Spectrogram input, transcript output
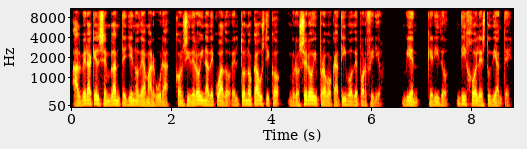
al ver aquel semblante lleno de amargura, consideró inadecuado el tono cáustico, grosero y provocativo de Porfirio. «Bien, querido», dijo el estudiante.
